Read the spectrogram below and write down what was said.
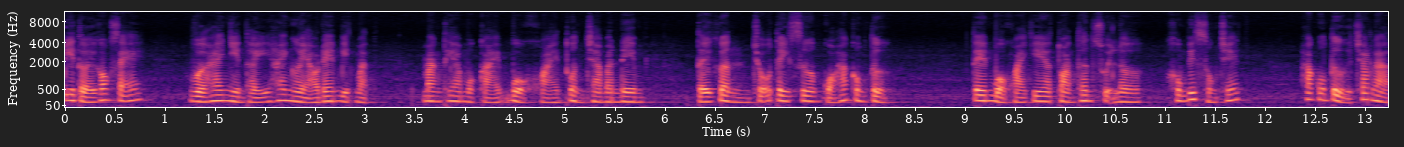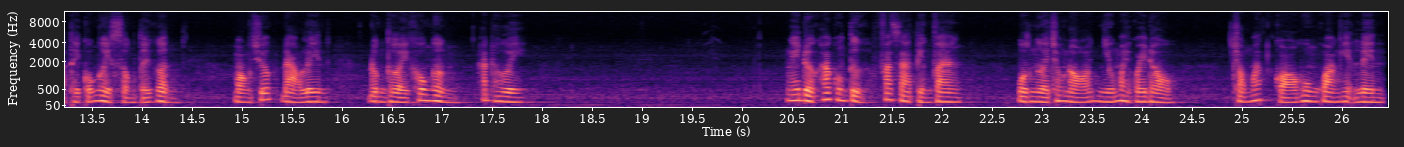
Đi tới góc rẽ Vừa hay nhìn thấy hai người áo đen bịt mặt, Mang theo một cái bổ khoái tuần tra ban đêm, Tới gần chỗ tây xương của Hắc Công Tử. Tên bổ khoái kia toàn thân sụi lơ, Không biết sống chết. Hắc Công Tử chắc là thấy có người sống tới gần, Mong trước đào lên, Đồng thời không ngừng hắt hơi. Nghe được Hắc Công Tử phát ra tiếng vang, Một người trong đó nhíu mày quay đầu, Trong mắt có hung quang hiện lên.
